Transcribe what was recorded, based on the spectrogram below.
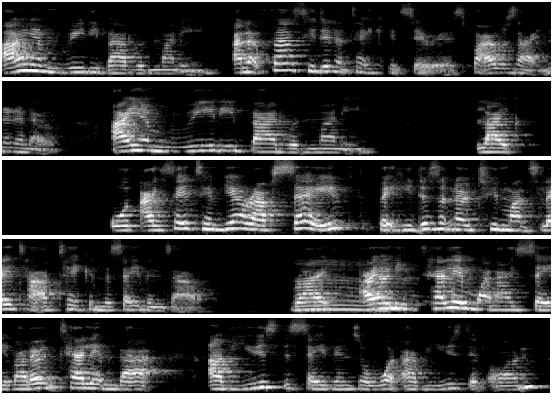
I am really bad with money. And at first, he didn't take it serious, but I was like, no, no, no. I am really bad with money. Like, or I say to him, yeah, I've saved, but he doesn't know two months later I've taken the savings out. Right. Mm. I only tell him when I save. I don't tell him that I've used the savings or what I've used it on.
